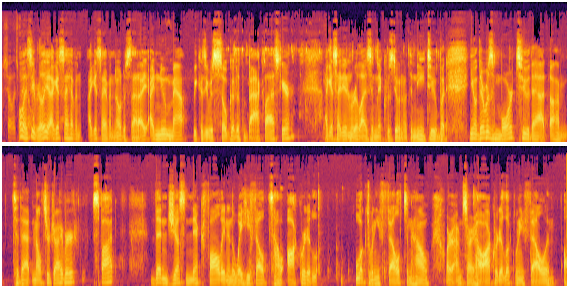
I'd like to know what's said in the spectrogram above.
So it's Oh, is he really? I guess I haven't. I guess I haven't noticed that. I, I knew Matt because he was so good with the back last year. I guess I didn't realize that Nick was doing it with the knee too. But you know, there was more to that um, to that Meltzer driver spot than just Nick falling and the way he felt, how awkward it lo- looked when he felt, and how, or I'm sorry, how awkward it looked when he fell, and all-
